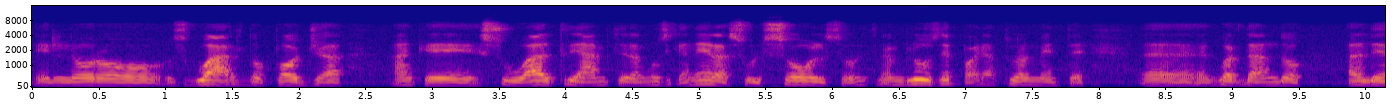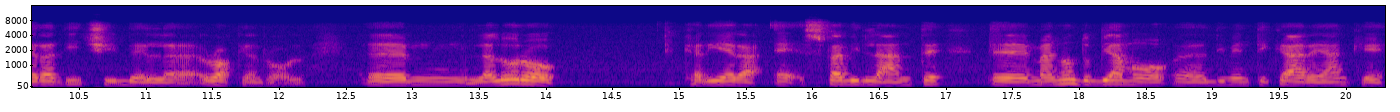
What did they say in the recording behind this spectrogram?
e il loro sguardo poggia anche su altri ambiti della musica nera, sul soul, sul rhythm and blues e poi naturalmente eh, guardando alle radici del rock and roll. Ehm, la loro carriera è sfavillante, eh, ma non dobbiamo eh, dimenticare anche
